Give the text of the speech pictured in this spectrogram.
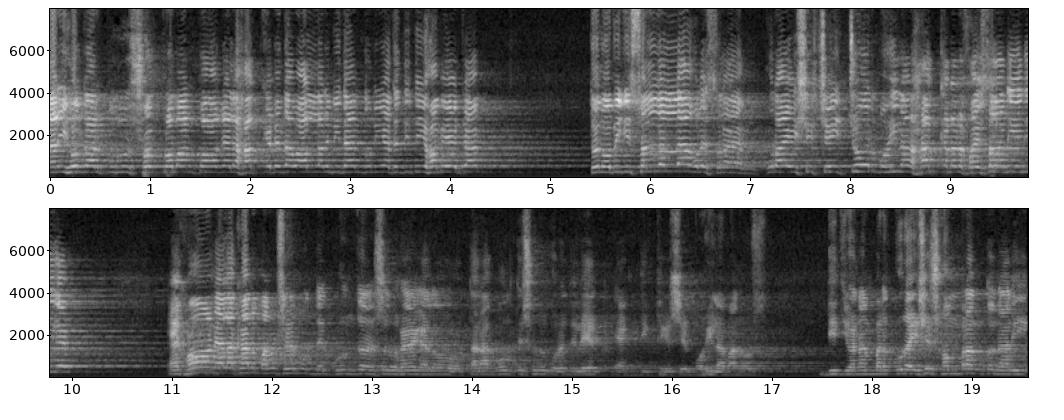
নারী হোক আর পুরুষ হোক, প্রমাণ পাওয়া গেলে হাত কেটে দাও, আল্লাহর বিধান দুনিয়াতে দিতেই হবে এটা। তো নবীজি সাল্লাল্লাহু আলাইহি সাল্লাম কুরাইশের সেই চোর মহিলার হাত কাটার ফয়সালা দিয়ে দিলেন। এখন এলাকার মানুষের মধ্যে গুঞ্জন শুরু হয়ে গেল। তারা বলতে শুরু করে দিলেন, একদিক থেকে সে মহিলা মানুষ, দ্বিতীয় নাম্বার কুরাইশে সম্ভ্রান্ত নারী।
